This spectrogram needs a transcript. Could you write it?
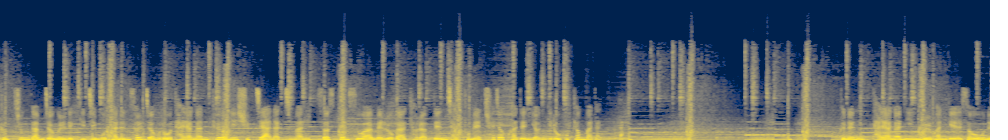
극중 감정을 느끼지 못하는 설정으로 다양한 표현이 쉽지 않았지만 서스펜스와 멜로가 결합된 작품에 최적화된 연기로 호평받았다. 그는 다양한 인물 관계에서 오는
